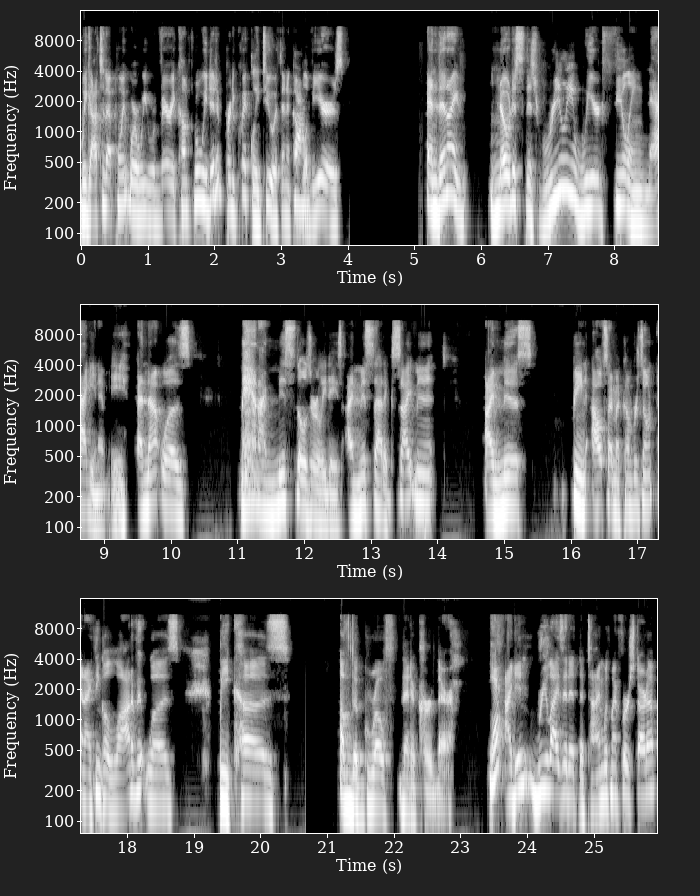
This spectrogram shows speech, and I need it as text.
We got to that point where we were very comfortable. We did it pretty quickly too, within a couple yeah. of years. And then I noticed this really weird feeling nagging at me, and that was man, I miss those early days. I miss that excitement. I miss being outside my comfort zone. And I think a lot of it was because of the growth that occurred there. Yeah. I didn't realize it at the time with my first startup,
